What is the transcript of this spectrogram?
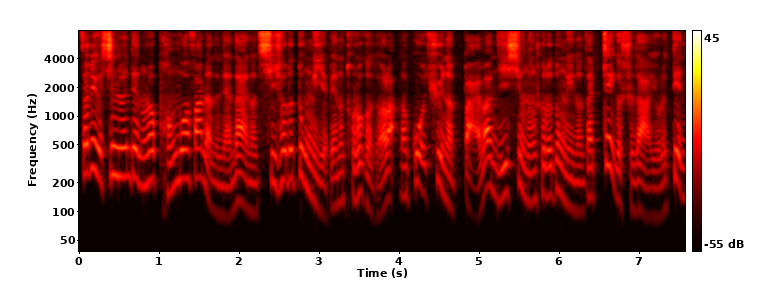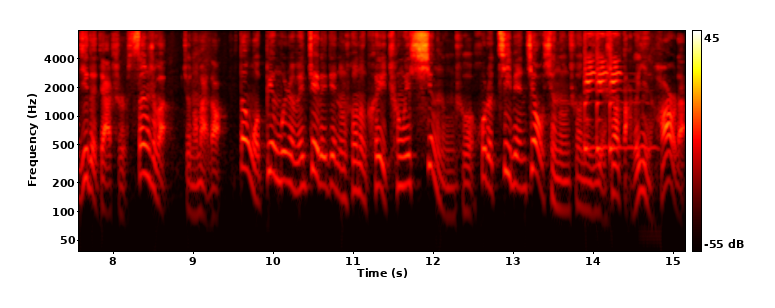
在这个新能源电动车蓬勃发展的年代呢，汽车的动力也变得唾手可得了。那过去呢，百万级性能车的动力呢，在这个时代有了电机的加持，三十万就能买到。但我并不认为这类电动车呢可以称为性能车，或者即便叫性能车呢，也是要打个引号的。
